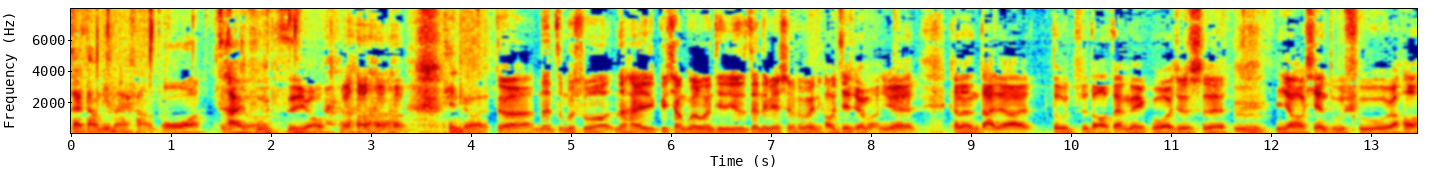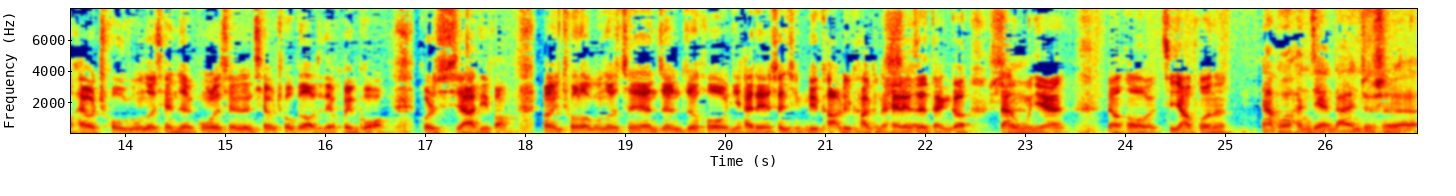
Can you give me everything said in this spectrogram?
在当地买房，哇，财富自由。挺多的。对啊，那这么说，那还有一个相关的问题，就是在那边身份问题好解决吗？因为可能大家都知道，在美国就是，嗯，你要先读书，然后还要抽工作签证，工作签证签抽不到就得回国或者去其他地方。然后你抽了工作签证之后，你还得申请绿卡，绿卡可能还得再等个三五年。然后新加坡呢？新加坡很简单，就是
